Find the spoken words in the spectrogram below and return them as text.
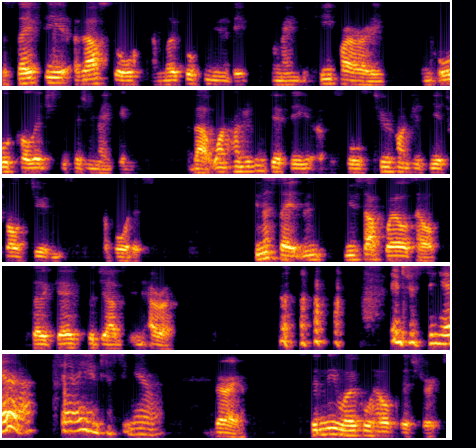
The safety of our school and local community remains a key priority in all college decision making. About 150 of the school's 200 Year 12 students are boarders. In a statement, New South Wales Health said it gave the jabs in error. interesting error. Very interesting error. Very. Sydney Local Health District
